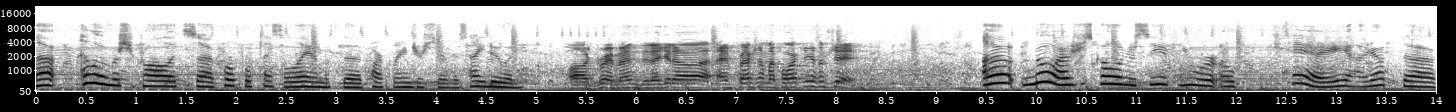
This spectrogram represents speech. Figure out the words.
Uh, hello, Mr. Paul. It's uh, Corporal Tessa Lamb with the Park Ranger Service. How you doing? Uh, great, man. Did I get a infraction on my parking or some shit? Uh, no, I was just calling to see if you were okay. I got uh,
